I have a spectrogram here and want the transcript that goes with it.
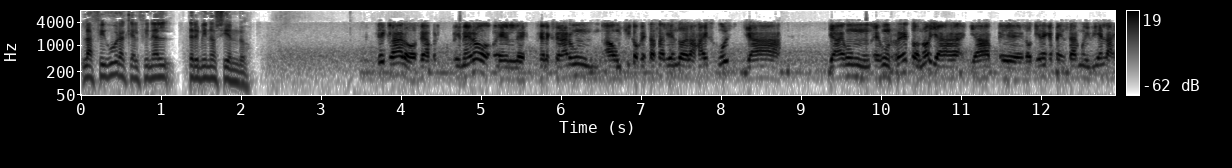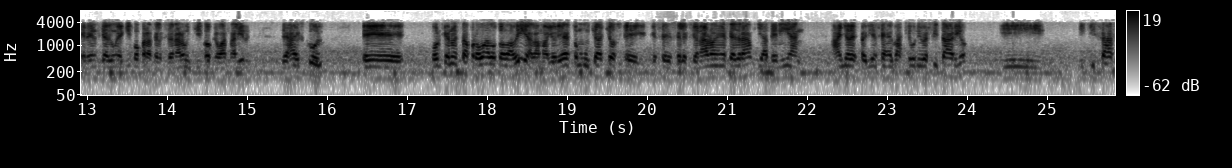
la figura que al final terminó siendo. Sí, claro, o sea, primero el seleccionar un, a un chico que está saliendo de la high school ya ya es un, es un reto, ¿no? Ya, ya eh, lo tiene que pensar muy bien la gerencia de un equipo para seleccionar a un chico que va a salir de high school, eh, porque no está aprobado todavía. La mayoría de estos muchachos eh, que se seleccionaron en ese draft ya tenían años de experiencia en el básquet universitario y, y quizás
